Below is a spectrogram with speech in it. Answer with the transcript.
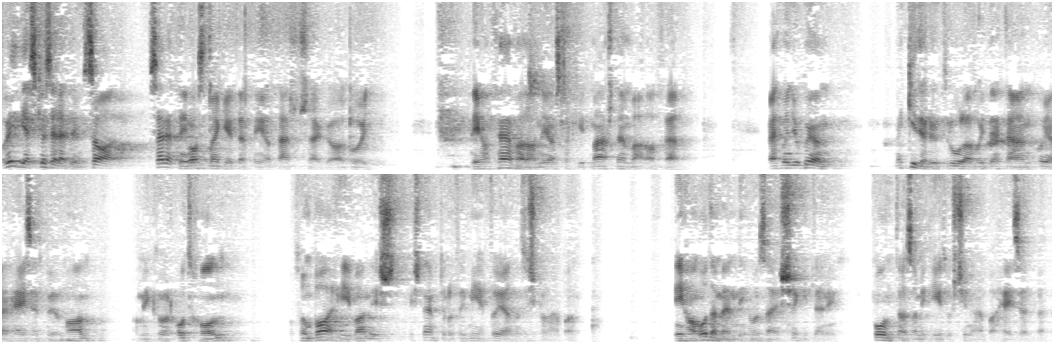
a végéhez közeledünk. Szóval szeretném azt megértetni a társasággal, hogy néha felvállalni azt, akit más nem vállal fel. Mert mondjuk olyan, meg kiderült róla, hogy netán olyan helyzetből van, amikor otthon, otthon balhé van, és, és nem tudod, hogy miért olyan az iskolában. Néha oda menni hozzá és segíteni. Pont az, amit Jézus csinál a helyzetben.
